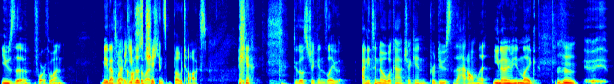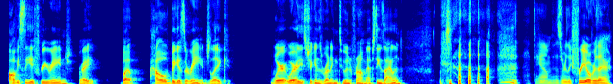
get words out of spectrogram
use the fourth one. Maybe that's yeah, why they gave those so chickens Botox. Yeah. Do those chickens like I need to know what kind of chicken produced that omelet. You know what I mean? Like Mm-hmm. uh, obviously a free range, right? But how big is the range? Like where where are these chickens running to and from? Epstein's Island? Damn, it's really free over there.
